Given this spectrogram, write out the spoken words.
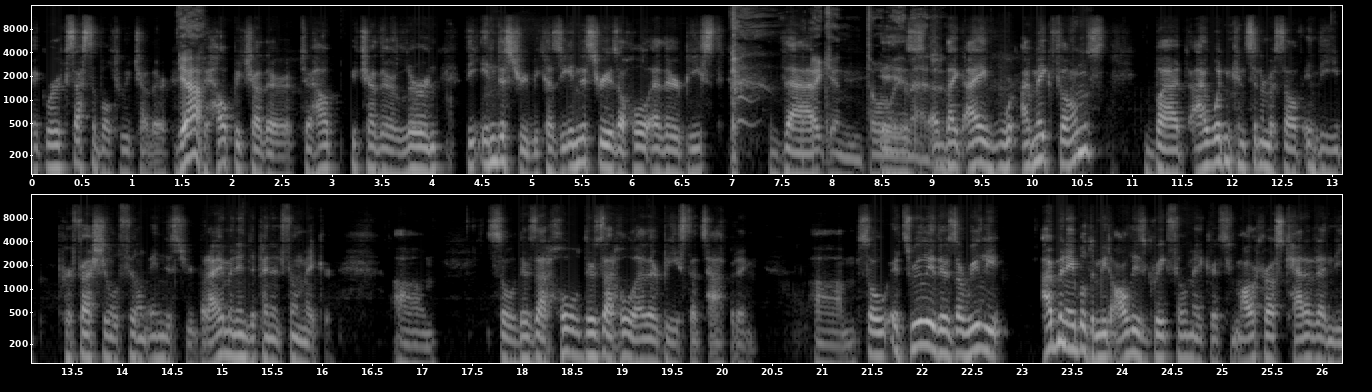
like we're accessible to each other Yeah. to help each other to help each other learn the industry because the industry is a whole other beast that I can totally is, uh, imagine. like I I make films, but I wouldn't consider myself in the professional film industry. But I am an independent filmmaker. Um, so there's that whole there's that whole other beast that's happening. Um, so it's really there's a really I've been able to meet all these great filmmakers from all across Canada and the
